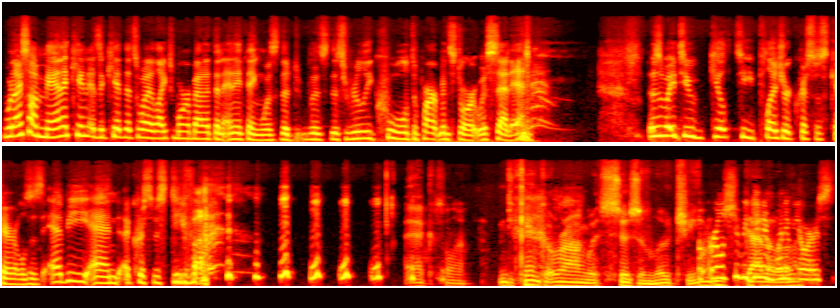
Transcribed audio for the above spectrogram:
when i saw mannequin as a kid that's what i liked more about it than anything was the was this really cool department store it was set in. This is my two guilty pleasure christmas carols is ebbie and a christmas diva. Excellent. You can't go wrong with Susan Lucci. Oh, earl should we get in one of yours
